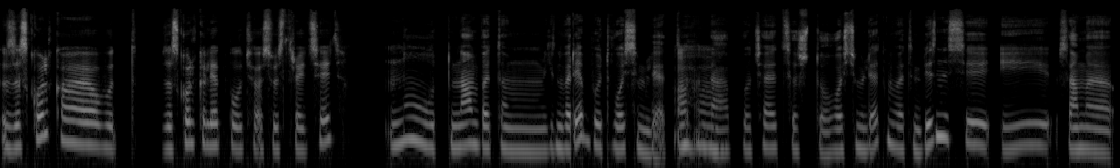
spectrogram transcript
А за сколько вот за сколько лет получилось выстроить сеть? Ну, вот нам в этом январе будет 8 лет. Мгм. Да, получается, что 8 лет мы в этом бизнесе, и самое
